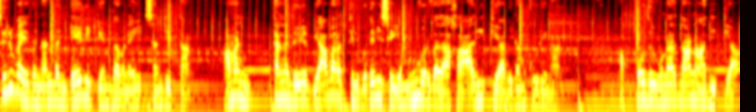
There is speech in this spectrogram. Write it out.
சிறுவயது நண்பன் டேவிட் என்பவனை சந்தித்தான். அவன் தனது வியாபாரத்தில் உதவி செய்ய முன்வருவதாக ஆதித்யாவிடம் கூறினான். அப்போது உணர்ந்தான் ஆதித்யா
